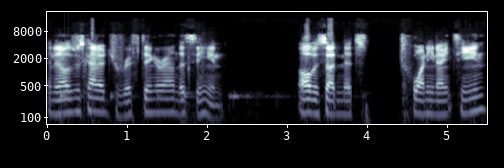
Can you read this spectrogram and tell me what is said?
and then I was just kind of drifting around the scene. All of a sudden, it's 2019,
